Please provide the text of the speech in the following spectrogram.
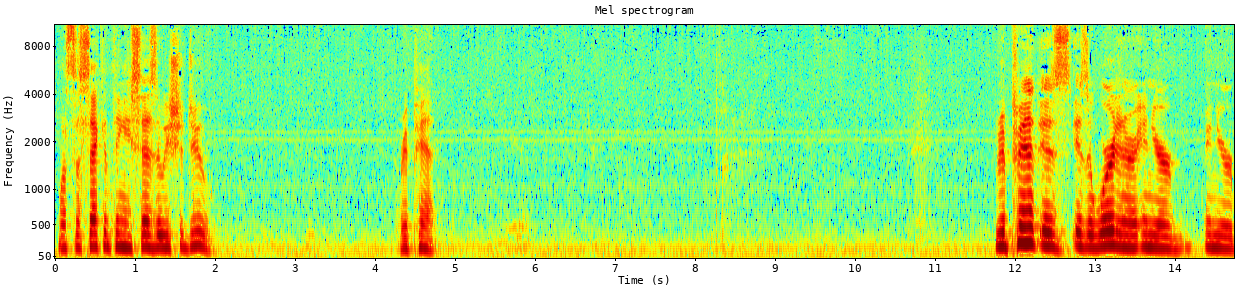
What's the second thing he says that we should do? Repent. Repent is, is a word in, our, in, your, in your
